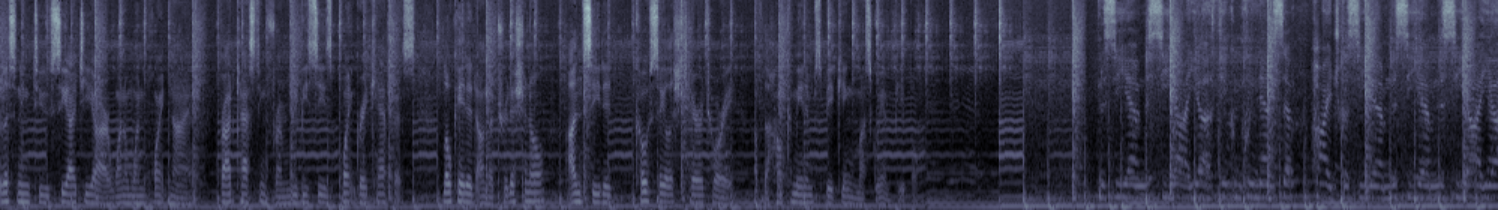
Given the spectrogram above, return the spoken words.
You're listening to CITR 101.9, broadcasting from UBC's Point Grey campus, located on the traditional, unceded Coast Salish territory of the Hunkaminam speaking Musqueam people. Nisiyam, Nisiyaya, Thikum Queenam Sep, Hydra Siyam, Nisiyam, Nisiyaya,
